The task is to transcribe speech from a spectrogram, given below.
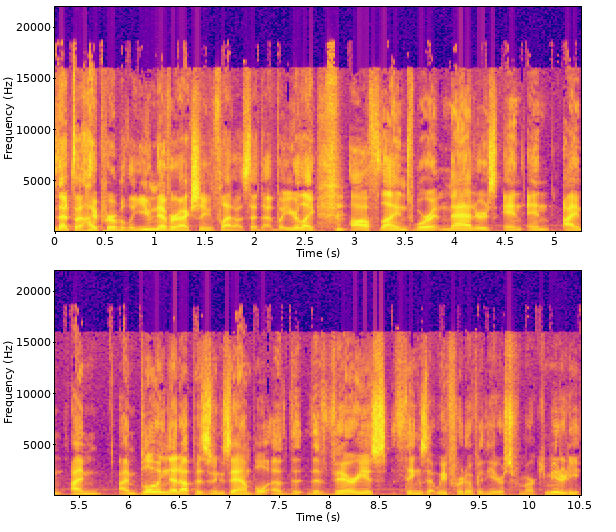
that's a hyperbole. You never actually flat out said that, but you're like offline's where it matters, and and I'm I'm I'm blowing that up as an example of the the various things that we've heard over the years from our community.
